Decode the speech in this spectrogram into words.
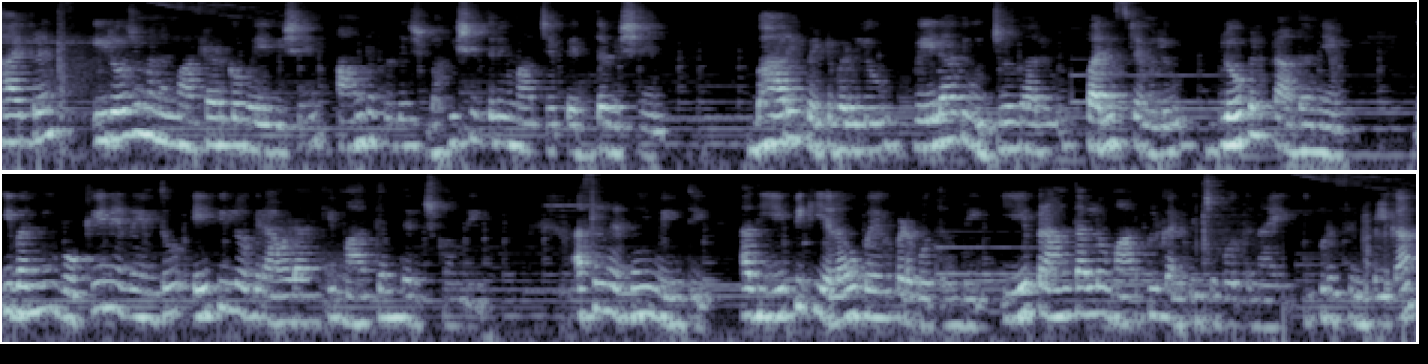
హాయ్ ఫ్రెండ్స్ ఈరోజు మనం మాట్లాడుకోబోయే విషయం ఆంధ్రప్రదేశ్ భవిష్యత్తుని మార్చే పెద్ద విషయం. భారీ పెట్టుబడులు వేలాది ఉద్యోగాలు పరిశ్రమలు గ్లోబల్ ప్రాధాన్యం. ఇవన్నీ ఒకే నిర్ణయంతో ఏపీలోకి రావడానికి మార్గం తెరుచుకుంది. అసలు నిర్ణయం ఏంటి? అది ఏపీకి ఎలా ఉపయోగపడబోతుంది? ఏ ప్రాంతాల్లో మార్పులు కనిపించబోతున్నాయి? ఇప్పుడు సింపుల్గా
